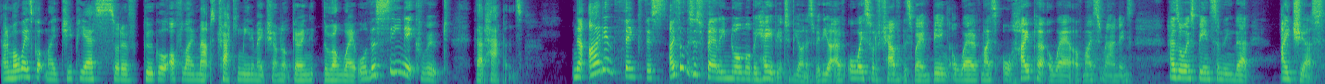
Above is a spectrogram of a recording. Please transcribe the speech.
And I'm always got my GPS sort of Google offline maps tracking me to make sure I'm not going the wrong way or the scenic route that happens. Now, I didn't think this, I thought this was fairly normal behavior, to be honest with you. I've always sort of traveled this way and being aware of my, or hyper aware of my surroundings has always been something that I just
